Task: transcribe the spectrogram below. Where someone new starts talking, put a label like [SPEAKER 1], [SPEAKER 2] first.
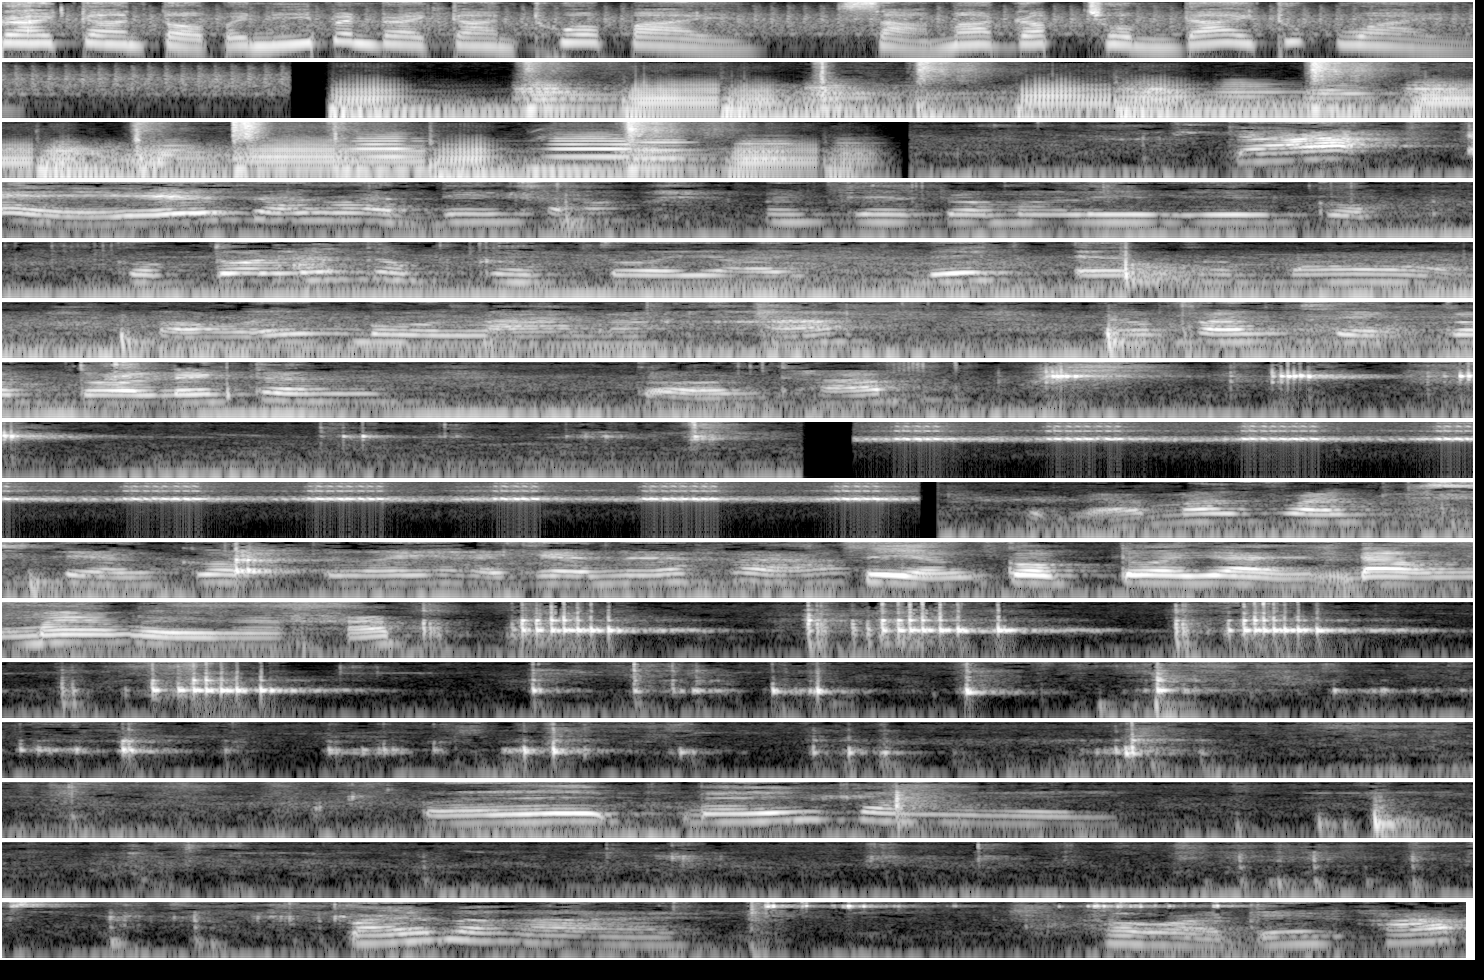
[SPEAKER 1] รายการต่อไปนี้เป็นรายการทั่วไป สามารถรับชมได้ทุกวัย
[SPEAKER 2] จ้าเอ๋สวัสดีค่ะมันจะจะมารีวิวกบกบตัวเล็กกับกบตัวใหญ่ Big and Small ของเล่นโบราณนะคะมาฟังเสียงกบตัวเล็กกันก่อนครับ แล้วมาฟังเสียงกบตัวใหญ่กันนะคะ เสียงกบตัวใหญ่ดังมากเลยนะครับไปไปฟังเลยบายบาย สวัสดีครับ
